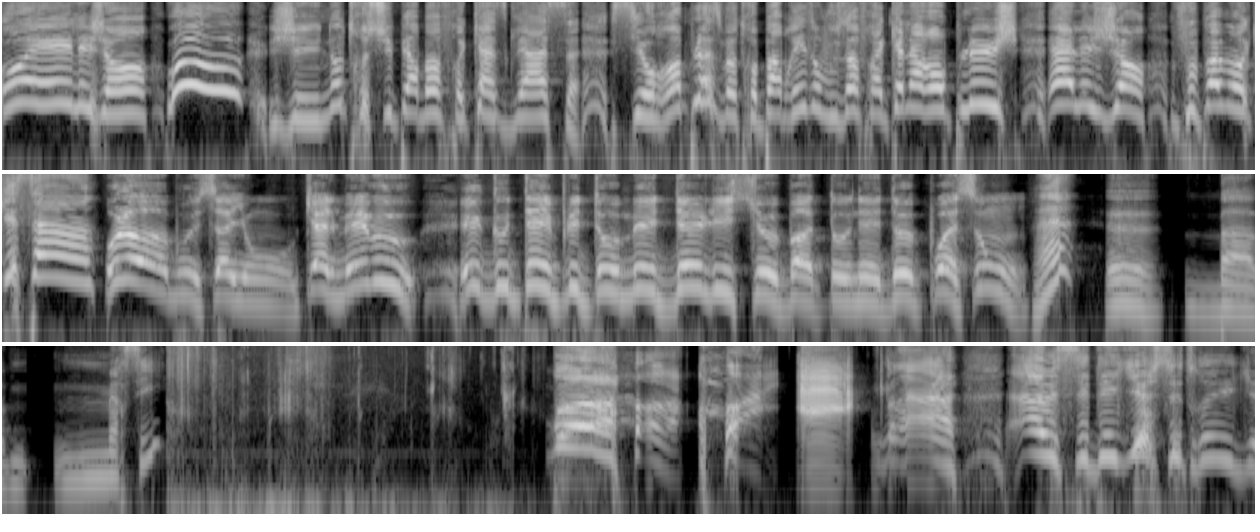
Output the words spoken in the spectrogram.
Ohé les gens Wouh J'ai une autre superbe offre casse-glace. Si on remplace votre pare-brise, on vous offre un canard en peluche. Eh les gens, faut pas manquer ça. Hein Oh là, moussaillon, calmez-vous et goûtez plutôt mes délicieux bâtonnets de poisson. hein? Euh, bah, merci. Ah, mais c'est dégueu ce truc.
